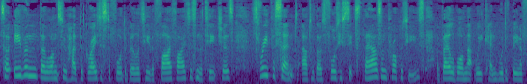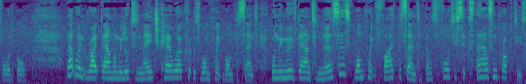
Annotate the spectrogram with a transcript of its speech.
So, even the ones who had the greatest affordability, the firefighters and the teachers, 3% out of those 46,000 properties available on that weekend would have been affordable. That went right down when we looked at an aged care worker, it was 1.1%. When we moved down to nurses, 1.5% of those 46,000 properties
